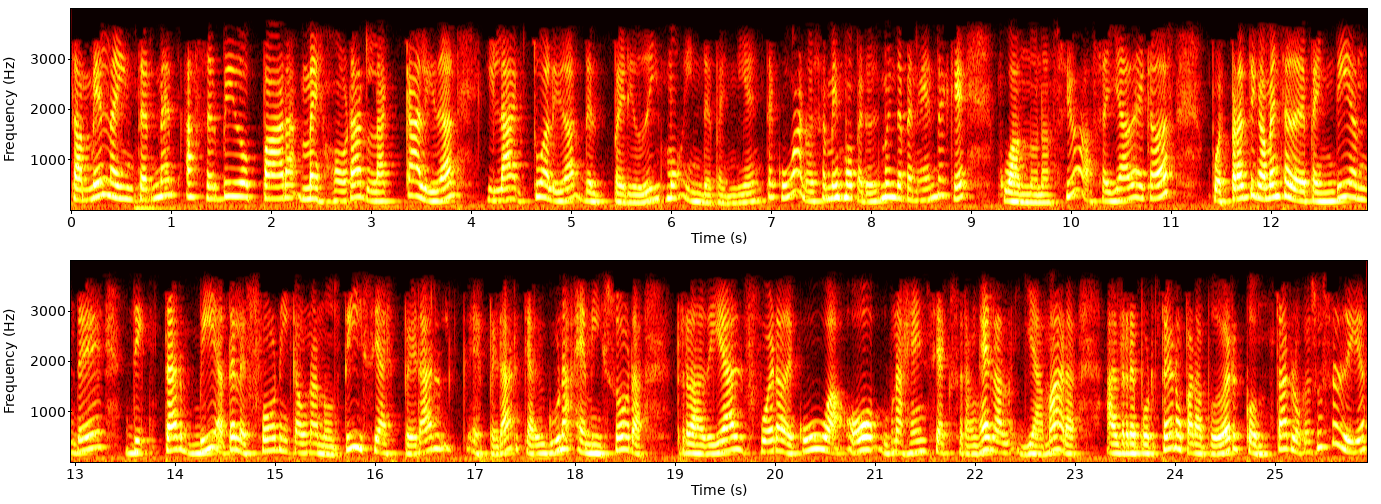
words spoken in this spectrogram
también la Internet ha servido para mejorar la calidad y la actualidad del periodismo independiente cubano. Ese mismo periodismo independiente que cuando nació hace ya décadas, pues prácticamente dependían de dictar vía telefónica una noticia, esperar, esperar que alguna emisora radial fuera de Cuba o una agencia extranjera llamara al reportero para poder contar lo que sucedía,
